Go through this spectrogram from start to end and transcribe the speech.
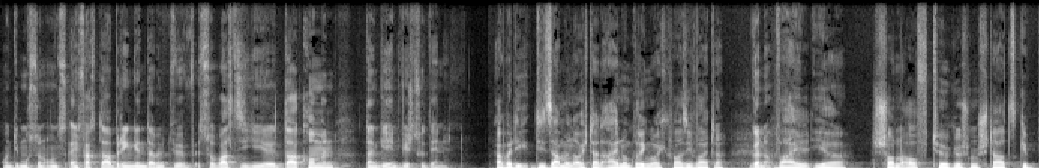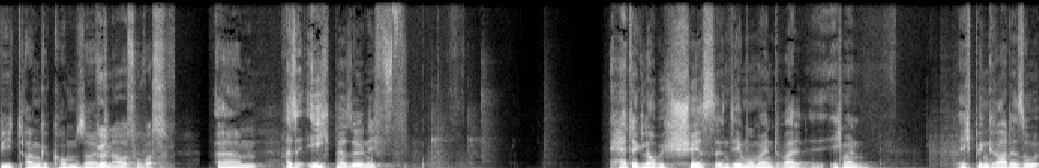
und die mussten uns einfach da bringen, damit wir, sobald sie da kommen, dann gehen wir zu denen. Aber die, die sammeln euch dann ein und bringen euch quasi weiter. Genau. Weil ihr schon auf türkischem Staatsgebiet angekommen seid. Genau, sowas. Ähm, also ich persönlich hätte, glaube ich, Schiss in dem Moment, weil ich meine, ich bin gerade so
